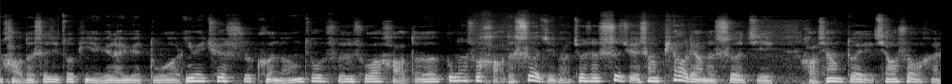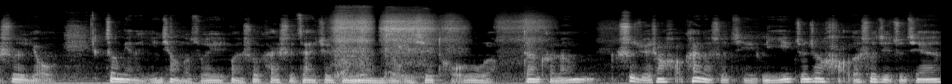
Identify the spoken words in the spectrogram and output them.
好的设计作品也越来越多，因为确实可能就是说好的不能说好的设计吧，就是视觉上漂亮的设计，好像对销售还是有正面的影响的，所以出版社开始在这方面有一些投入了。但可能视觉上好看的设计离真正好的设计之间。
